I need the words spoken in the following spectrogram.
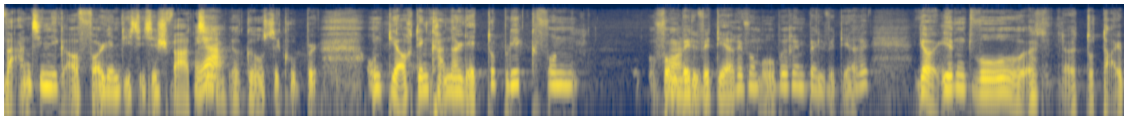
wahnsinnig auffallend ist, diese schwarze, Ja. äh, große Kuppel. Und die auch den Canaletto-Blick von, vom Belvedere, vom oberen Belvedere, ja, irgendwo äh, äh, total,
